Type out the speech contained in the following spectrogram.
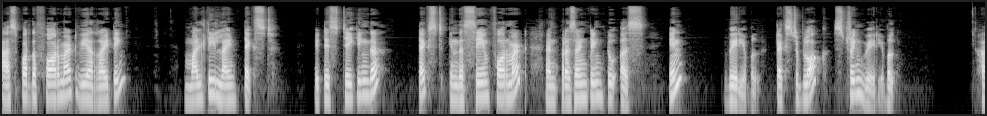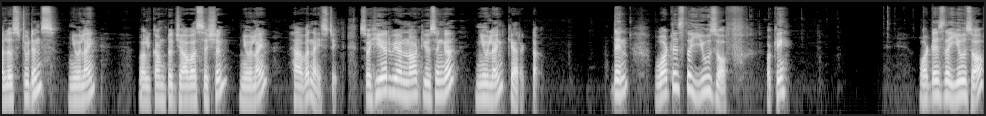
as per the format we are writing multi-line text. It is taking the text in the same format and presenting to us in variable text block string variable. Hello students, new line. Welcome to Java session, new line. Have a nice day. So here we are not using a new line character. Then what is the use of, okay? What is the use of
